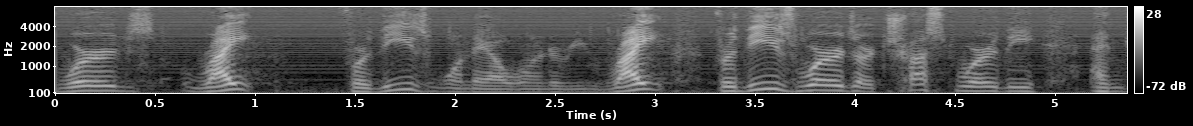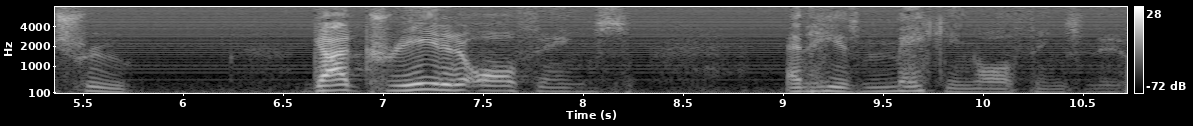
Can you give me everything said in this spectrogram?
words, write for these one day I want to read. right? for these words are trustworthy and true. God created all things, and he is making all things new.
